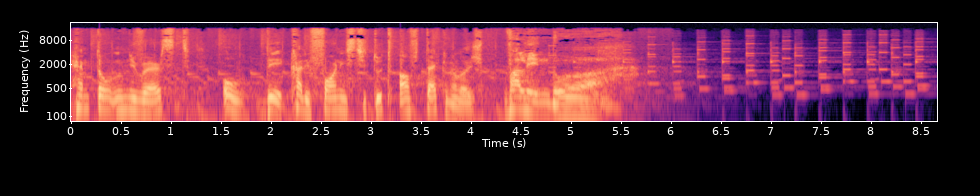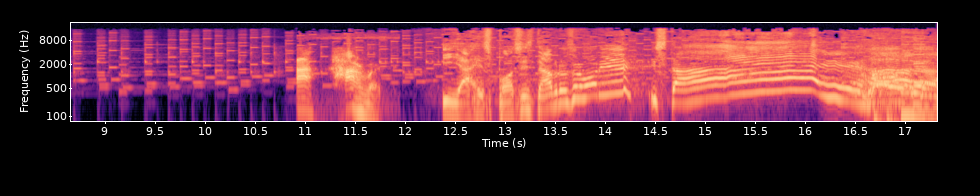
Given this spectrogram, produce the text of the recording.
Hampton University. Ou D. California Institute of Technology. Valendo. Ah, Harvard. E a resposta está, professor Mauri. Está errada.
